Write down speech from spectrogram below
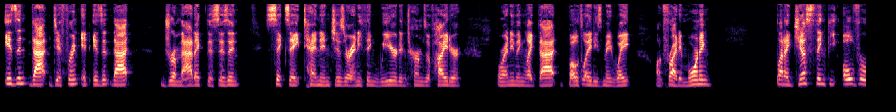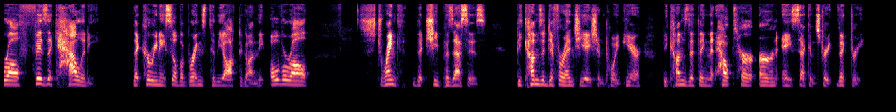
isn't that different. It isn't that dramatic. This isn't six, eight, 10 inches or anything weird in terms of height or, or anything like that. Both ladies made weight on Friday morning. But I just think the overall physicality that Karine Silva brings to the octagon, the overall strength that she possesses, becomes a differentiation point here, becomes the thing that helps her earn a second straight victory.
